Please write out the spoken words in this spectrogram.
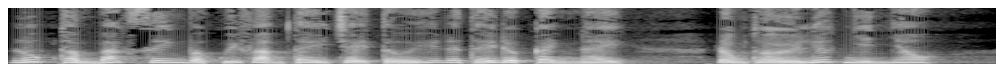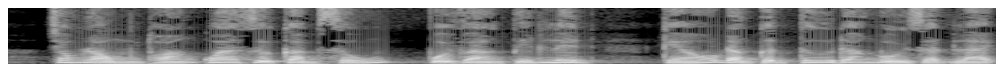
Lúc thẩm bác sinh và quý phạm Tây chạy tới đã thấy được cảnh này, đồng thời liếc nhìn nhau. Trong lòng thoáng qua dự cảm xấu, vội vàng tiến lên, kéo đằng cận tư đang nổi giận lại.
